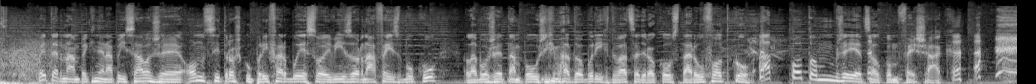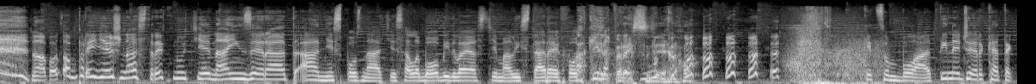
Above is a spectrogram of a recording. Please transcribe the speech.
Peter nám pekne napísal, že on si trošku prifarbuje svoj výzor na Facebooku, lebo že tam používa dobrých 20 rokov starú fotku. A potom, že je celkom fešák. No a potom prídeš na stretnutie, na inzerát a nespoznáte sa, lebo obidvaja ste mali staré fotky na Presne, no. Keď som bola tínedžerka, tak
